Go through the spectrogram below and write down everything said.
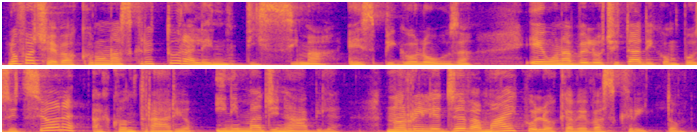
Lo faceva con una scrittura lentissima e spigolosa e una velocità di composizione, al contrario, inimmaginabile. Non rileggeva mai quello che aveva scritto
